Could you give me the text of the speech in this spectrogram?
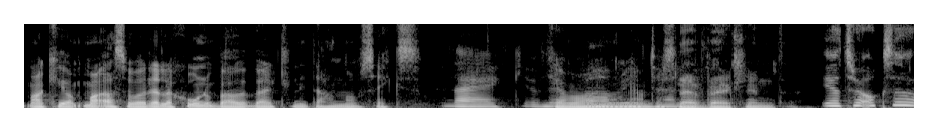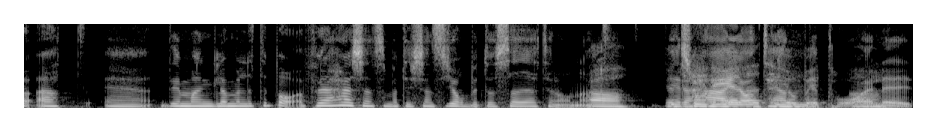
man kan, man, alltså relationer behöver verkligen inte handla om sex. Nej, gud, kan vara inte Nej, verkligen inte. Jag tror också att eh, det man glömmer lite bort, för det här känns som att det känns jobbigt att säga till någon att Ja, det är det här det är jag tänder jobbigt. på Ja. eller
